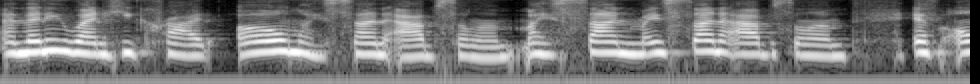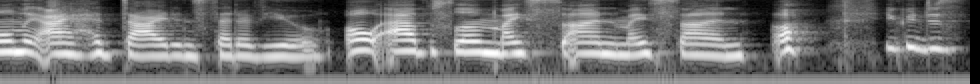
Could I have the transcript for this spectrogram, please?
And then he went, he cried, Oh, my son Absalom, my son, my son Absalom, if only I had died instead of you. Oh, Absalom, my son, my son. Oh, you can just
